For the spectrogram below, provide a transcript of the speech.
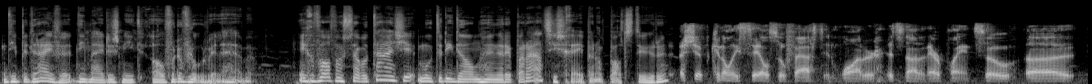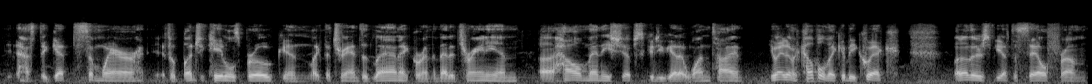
Die bedrijven die mij dus niet over de vloer willen hebben. In geval van sabotage moeten die dan hun reparatieschepen op pad sturen. A ship can only sail so fast in water. It's not an airplane. So uh, has to get somewhere. If a bunch of cables broke in like the transatlantic or in the Mediterranean, uh, how many ships could you get at one time? You might have a couple that could be quick, but others you have to sail from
